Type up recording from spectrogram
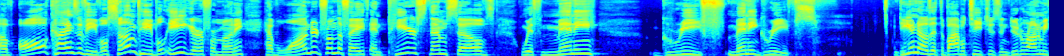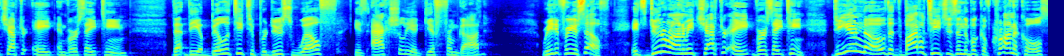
of all kinds of evil. Some people, eager for money, have wandered from the faith and pierced themselves with many grief, many griefs. Do you know that the Bible teaches in Deuteronomy chapter 8 and verse 18 that the ability to produce wealth is actually a gift from God? Read it for yourself. It's Deuteronomy chapter 8, verse 18. Do you know that the Bible teaches in the book of Chronicles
